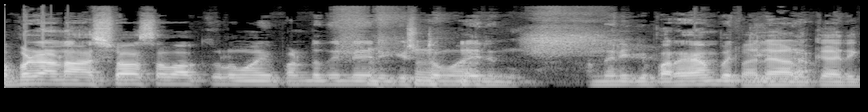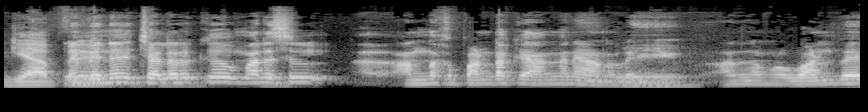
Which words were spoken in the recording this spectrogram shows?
അപ്പോഴാണ് ആശ്വാസവാക്കുകളുമായി പണ്ട് നിന്നെ എനിക്ക് ഇഷ്ടമായിരുന്നു. അന്ന് എനിക്ക് പറയാൻ പറ്റില്ല പിന്നെ ചിലർക്ക് മനസ്സിൽ അന്നൊക്കെ പണ്ടൊക്കെ അങ്ങനെയാണല്ലോ ഈ അത് നമ്മൾ വൺ വേ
